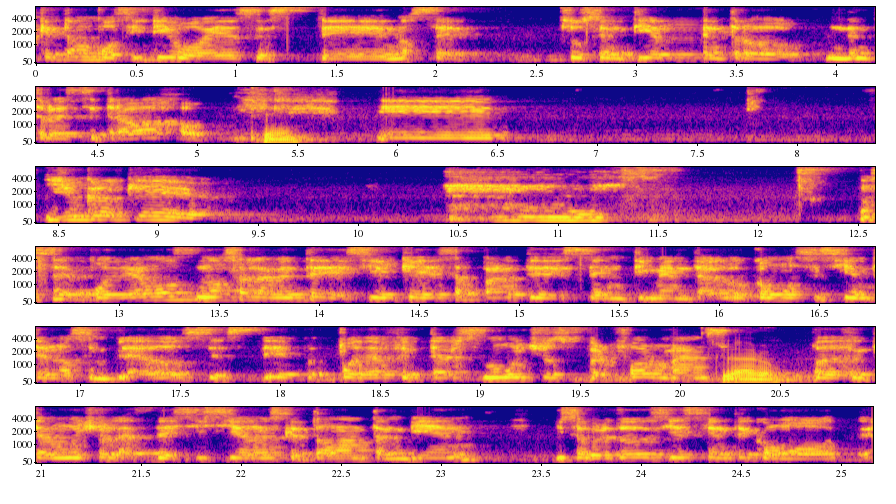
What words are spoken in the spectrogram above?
qué tan positivo es este no sé su sentir dentro dentro de este trabajo. Eh, yo creo que no sé, podríamos no solamente decir que esa parte sentimental o cómo se sienten los empleados este, puede afectar mucho su performance, puede afectar mucho las decisiones que toman también, y sobre todo si es gente como eh,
